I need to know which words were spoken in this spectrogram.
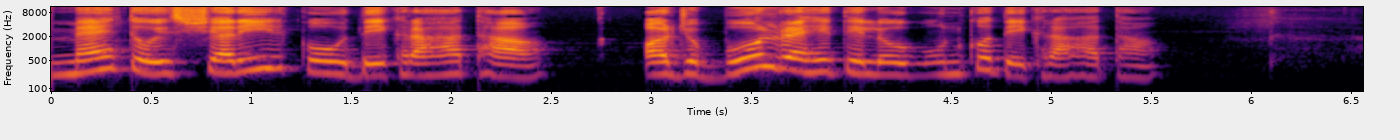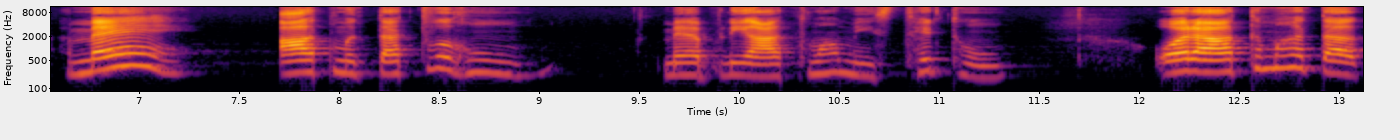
मैं तो इस शरीर को देख रहा था और जो बोल रहे थे लोग, उनको देख रहा था। मैं आत्म तत्व हूँ मैं अपनी आत्मा में स्थित हूँ और आत्मा तक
